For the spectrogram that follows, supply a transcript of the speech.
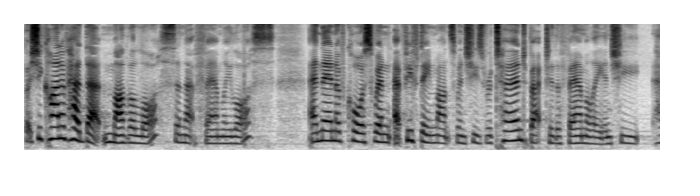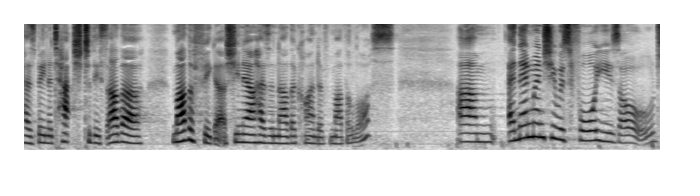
But she kind of had that mother loss and that family loss. And then, of course, when at 15 months, when she's returned back to the family and she has been attached to this other mother figure, she now has another kind of mother loss. Um, and then, when she was four years old,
